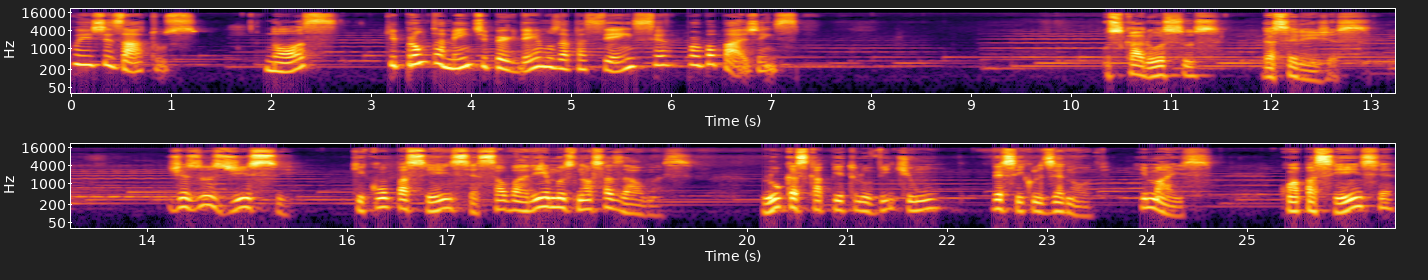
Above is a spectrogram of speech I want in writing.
com estes atos? Nós, que prontamente perdemos a paciência por bobagens. Os caroços das cerejas. Jesus disse que com paciência salvaríamos nossas almas. Lucas capítulo 21, versículo 19. E mais, com a paciência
